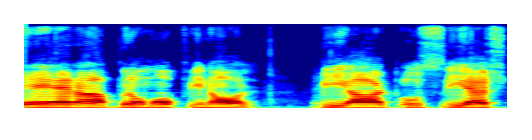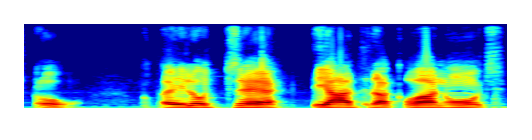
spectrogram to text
એરા bromophenol BR two CH two પહેલું જ છે, યાદ રાખવાનું જ.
